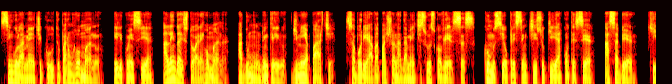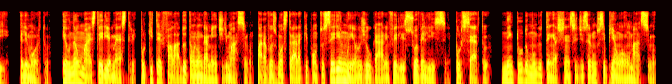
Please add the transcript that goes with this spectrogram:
Singularmente culto para um romano, ele conhecia, além da história romana, a do mundo inteiro. De minha parte, saboreava apaixonadamente suas conversas, como se eu pressentisse o que ia acontecer, a saber, que, ele morto, eu não mais teria mestre. Por que ter falado tão longamente de Máximo? Para vos mostrar a que ponto seria um erro julgar infeliz sua velhice. Por certo, nem todo mundo tem a chance de ser um Cipião ou um Máximo,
